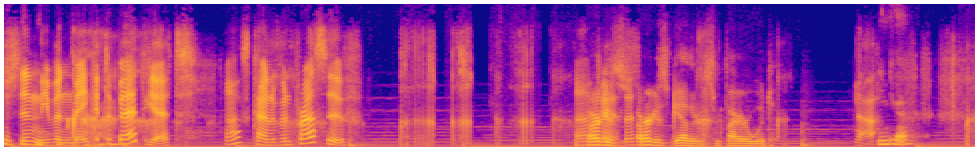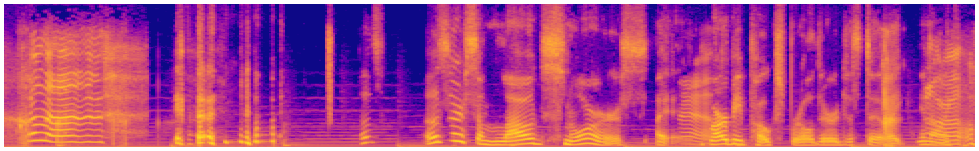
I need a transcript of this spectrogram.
She didn't even make it to bed yet. That's kind of impressive. Okay, Argus, that's- Argus gathering some firewood. ah. Okay. Well, uh, Those those are some loud snores. I, Yeah. Barbie pokes Brilder just to like you know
